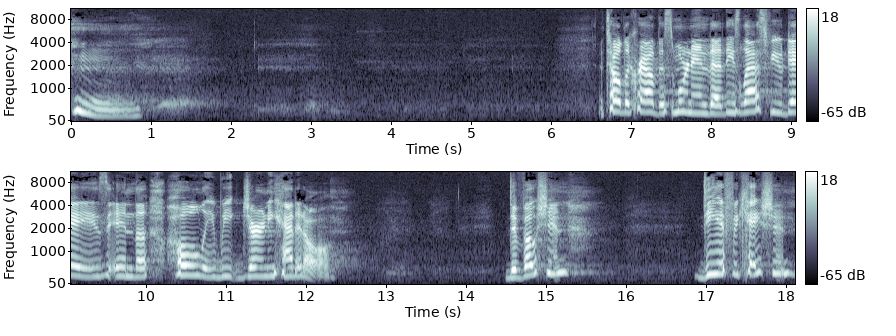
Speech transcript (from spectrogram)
Hmm. Told the crowd this morning that these last few days in the Holy Week journey had it all. Devotion, deification,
